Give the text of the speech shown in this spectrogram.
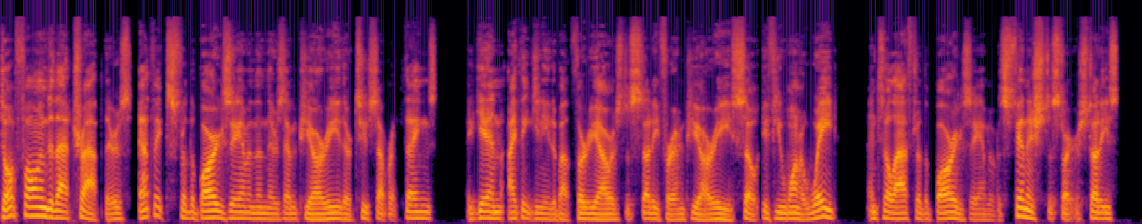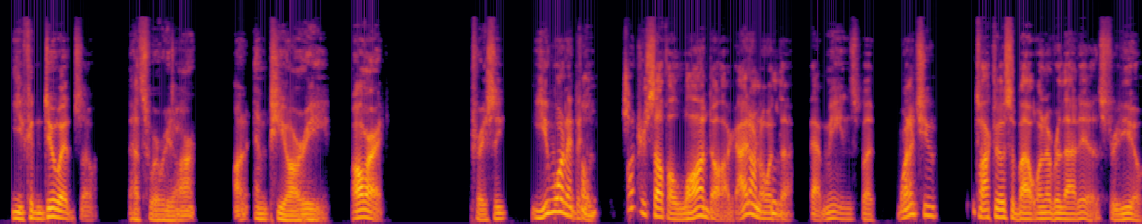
don't fall into that trap. There's ethics for the bar exam and then there's MPRE. They're two separate things. Again, I think you need about 30 hours to study for MPRE. So if you want to wait until after the bar exam is finished to start your studies, you can do it. So that's where we are on MPRE. All right. Tracey, you wanted to call yourself a law dog. I don't know what mm. that, that means, but why don't you talk to us about whenever that is for you?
